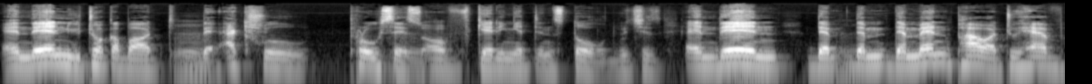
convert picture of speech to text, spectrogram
And then you talk about mm. the actual process mm. of getting it installed which is and then mm. the the, the manpower to have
